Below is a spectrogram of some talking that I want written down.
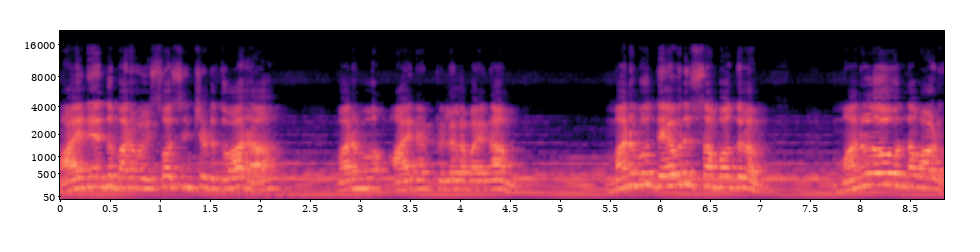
ఆయన ఎందు మనం విశ్వసించడం ద్వారా మనము ఆయన పిల్లలమైనాము మనము దేవుని సంబంధులం మనలో ఉన్నవాడు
